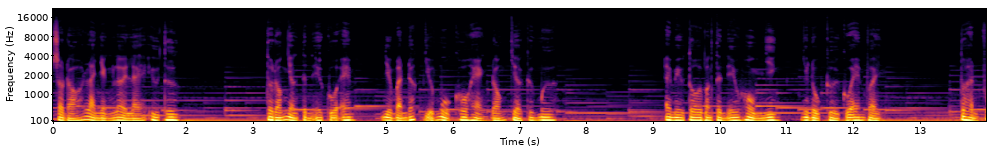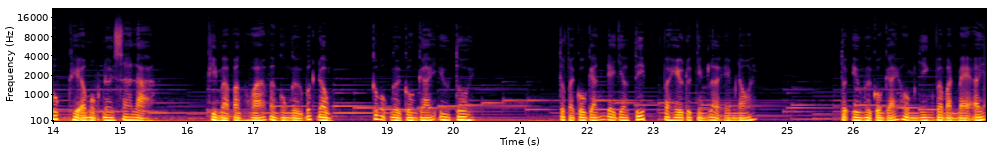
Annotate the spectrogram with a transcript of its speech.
Sau đó là những lời lẽ yêu thương. Tôi đón nhận tình yêu của em như mảnh đất giữa mùa khô hạn đón chờ cơn mưa. Em yêu tôi bằng tình yêu hồn nhiên như nụ cười của em vậy. Tôi hạnh phúc khi ở một nơi xa lạ. Khi mà văn hóa và ngôn ngữ bất đồng, có một người con gái yêu tôi. Tôi phải cố gắng để giao tiếp và hiểu được những lời em nói. Tôi yêu người con gái hồn nhiên và mạnh mẽ ấy.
